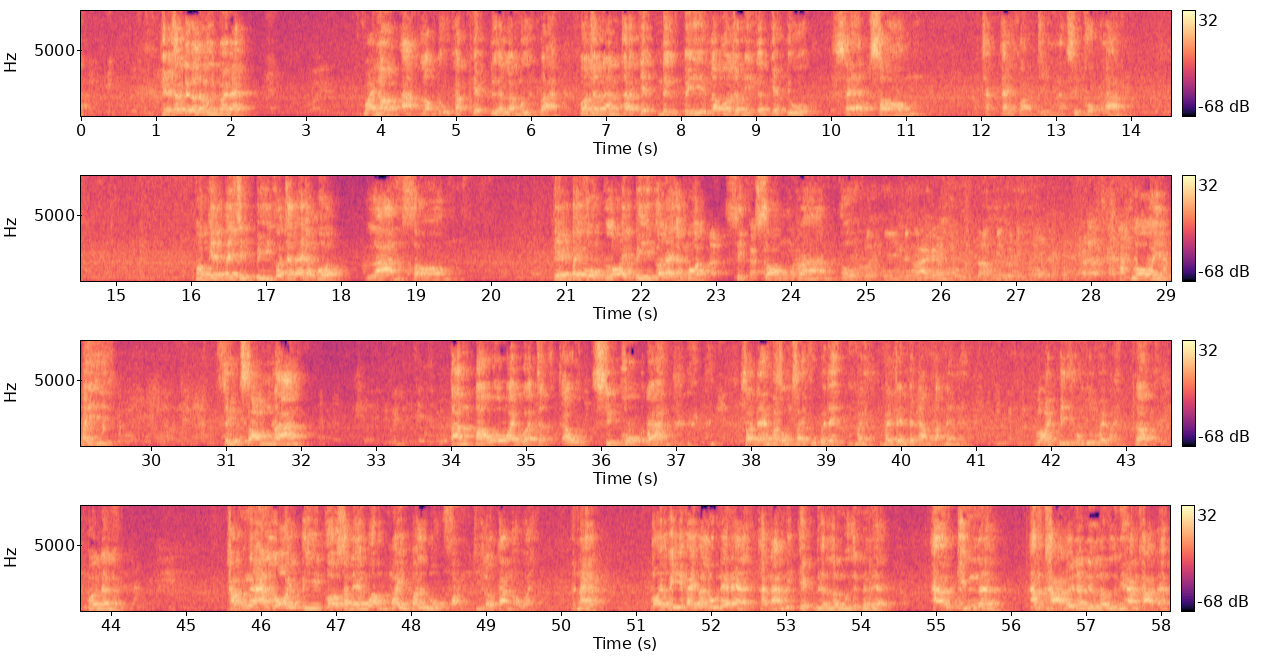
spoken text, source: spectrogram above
เก็บสักเดือนละหมื่นไหวไหมไหวเนาะอะลองดูครับ เก็บเดือนละหมื่นบาท เพราะฉะนั้นถ้าเก็บหนึ่งปีเราก็จะมีเงินเก็บอยู่แสนสองชักใกล้ความจริงแล้วสิบหกล้าน พอเก็บไปสิบปีก็จะได้ทั้งหมดล้านสองเก็บไปครบร้อยปีก็ได้ทั้งหมดสิบสองล้าน โอ้โหร้อยปีสิบสองล้าน ตั้งเป้าเอาไว้ว่าจะเอาสิบหกล้าน แสดงว่าสงสัยกูไม่ได้ไม่ไม่เป็นไปตามฝันแน่ๆร้อยปีคงอยู่ไม่ไหวเนาะเพราะฉะนั้น ทำงานร้อยปีก็แสดงว่าไม่บรรลุฝันที่เราตั้งเอาไว้เห็นไหมร้อยปีไม่บรรลุแน่ๆขนาดที่เก็บเดือนละหมื่นนะเนี่ยห้ามกินนะห้ามขาดด้วยนะเดือนละหมื่นนี่ห้ามขาดนะ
